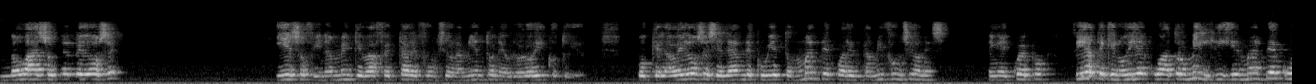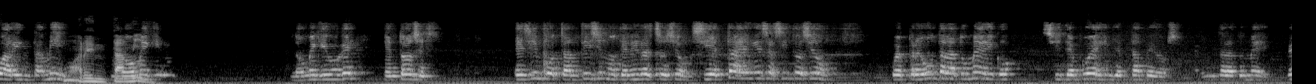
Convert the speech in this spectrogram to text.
no vas a absorber B12 y eso finalmente va a afectar el funcionamiento neurológico tuyo. Porque la B12 se le han descubierto más de 40.000 funciones en el cuerpo. Fíjate que no dije 4.000, dije más de 40.000. 40.000. No me equivoqué. No me equivoqué. Entonces, es importantísimo tener absorción. Si estás en esa situación, pues pregúntale a tu médico si te puedes inyectar B12. Pregúntale a tu médico, ¿ok?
